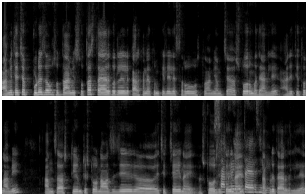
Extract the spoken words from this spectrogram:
आम्ही त्याच्या पुढे जाऊन सुद्धा आम्ही स्वतःच तयार केलेले कारखान्यातून केलेले सर्व वस्तू आम्ही आमच्या स्टोअरमध्ये आणले आणि तिथून आम्ही आमचा टी एम टी स्टोअर नावाचं जे याची चेन आहे स्टोअरची चेन आहे साखळी तयार झालेली आहे.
